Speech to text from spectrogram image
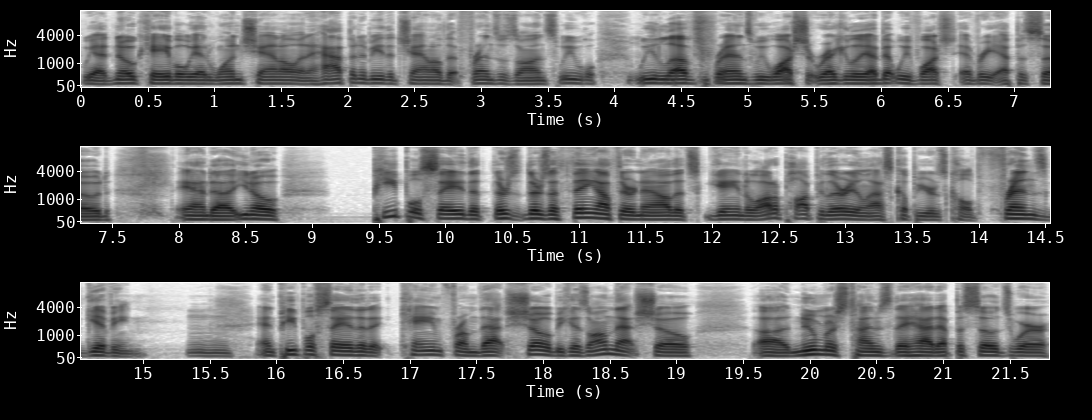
We had no cable. We had one channel, and it happened to be the channel that Friends was on. So we we loved Friends. We watched it regularly. I bet we've watched every episode. And uh, you know, people say that there's there's a thing out there now that's gained a lot of popularity in the last couple of years called Friendsgiving. And people say that it came from that show because on that show, uh, numerous times they had episodes where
